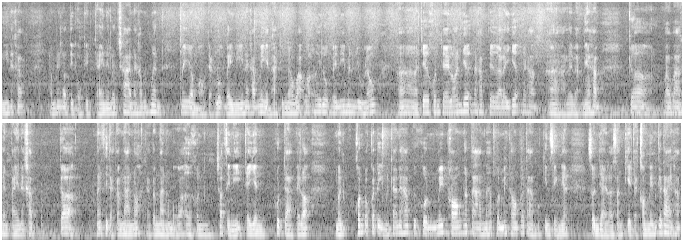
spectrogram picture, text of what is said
นี้นะครับทำให้เราติดอกติดใจในรสชาตินะครับเพื่อนๆ ไม่ยอมออกจากโลกใบนี้นะครับ ไม่เห็นอาทินาวะว่าเอ้ยโลกใบนี้มันอยู่แล้วอ่าเจอคนใจร้อนเยอะนะครับ เจออะไรเยอะนะครับอ่าอะไรแบบนี้ครับ ก็ว่าว่ากันไปนะครับ ก็นั่นคือจากตำนานเนาะจากตำนานเขาบอกว่าเออคนชอบสิ่งนี้ใจเย็นพูดจาไพเราะเหมือนคนปกติเหมือนกันนะครับ คือคนไม่ท้องก็ตามนะครับ คนไม่ท้องก็ตามพอกินสิ่งเนี้ยส่วนใหญ่เราสังเกตจากคอมเมนต์ก็ได้ครับ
